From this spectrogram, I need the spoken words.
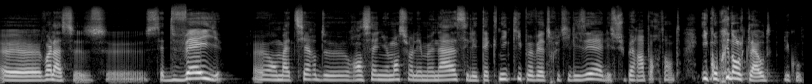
voilà, cette veille euh, en matière de renseignements sur les menaces et les techniques qui peuvent être utilisées, elle est super importante, y compris dans le cloud, du coup.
